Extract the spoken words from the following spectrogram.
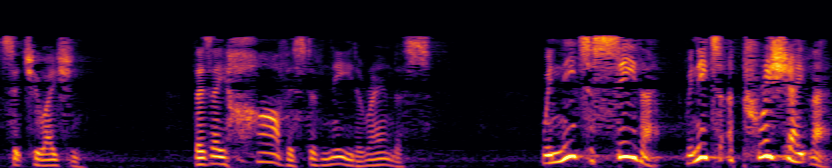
situation. There's a harvest of need around us. We need to see that. We need to appreciate that.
